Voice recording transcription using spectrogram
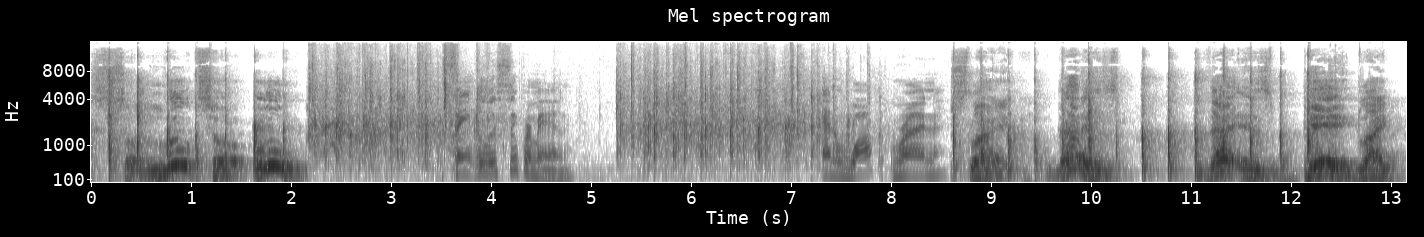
Salute to ooh. St. Louis Superman. And walk, run. It's like that is that is big. Like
